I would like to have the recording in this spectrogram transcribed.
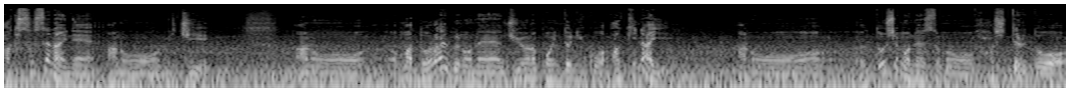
飽きさせないね、あのー道。あのまあ、ドライブのね重要なポイントにこう飽きない、あのどうしてもねその走ってると、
